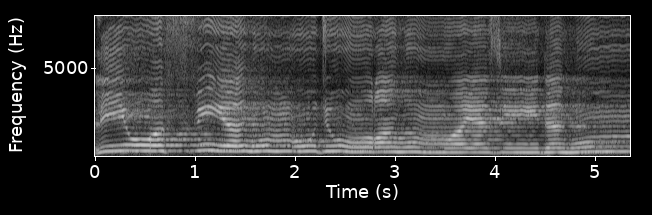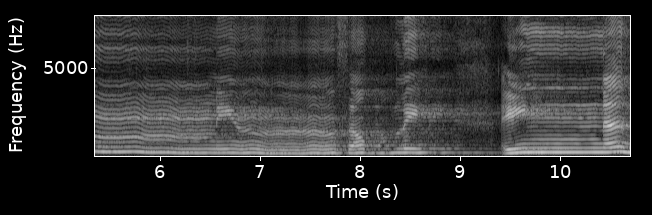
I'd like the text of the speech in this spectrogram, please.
ليوفيهم أجورهم ويزيدهم فضله. إنه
